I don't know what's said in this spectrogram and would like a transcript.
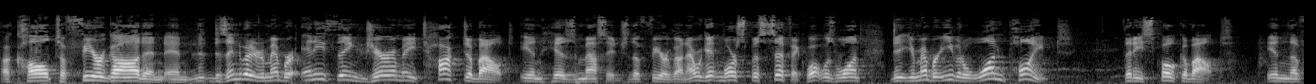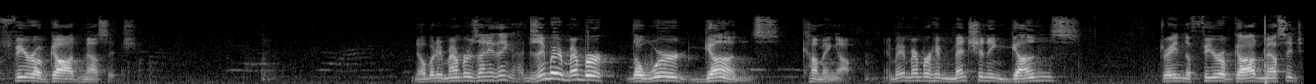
a call to fear God. And, and does anybody remember anything Jeremy talked about in his message, the fear of God? Now we're getting more specific. What was one? Do you remember even one point that he spoke about in the fear of God message? Nobody remembers anything? Does anybody remember the word guns coming up? Anybody remember him mentioning guns during the fear of God message.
